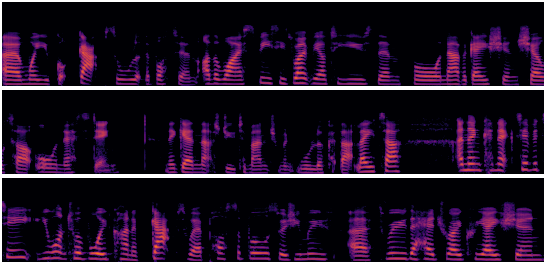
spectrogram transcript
um, where you've got gaps all at the bottom. Otherwise, species won't be able to use them for navigation, shelter, or nesting. And again, that's due to management. We'll look at that later. And then connectivity, you want to avoid kind of gaps where possible. So as you move uh, through the hedgerow creation,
